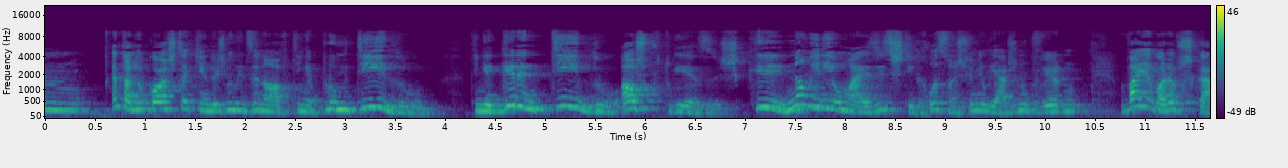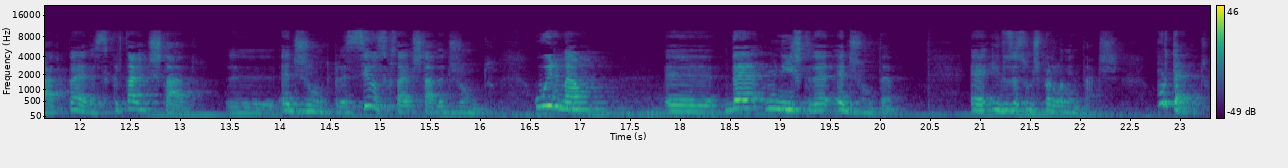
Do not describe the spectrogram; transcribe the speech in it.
um, António Costa, que em 2019 tinha prometido, tinha garantido aos portugueses que não iriam mais existir relações familiares no governo, vai agora buscar para secretário de Estado eh, adjunto, para seu secretário de Estado adjunto, o irmão eh, da ministra adjunta eh, e dos assuntos parlamentares. Portanto,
